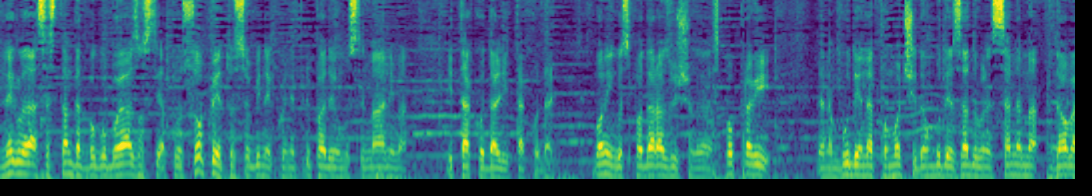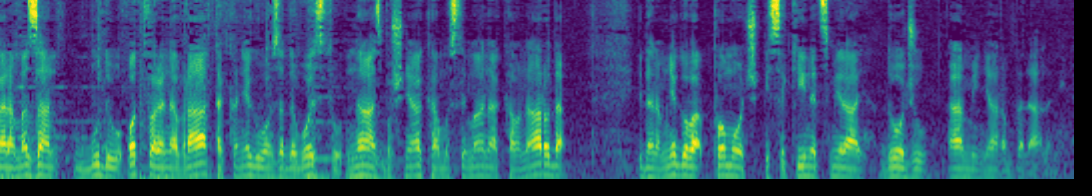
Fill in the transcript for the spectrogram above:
ne gleda se standard bogobojaznosti, a to su opet osobine koje ne pripadaju muslimanima i tako dalje i tako dalje. Molim gospodara uzvišenog da nas popravi, da nam bude na pomoći, da on bude zadovoljen sa nama, da ovaj Ramazan budu otvorena vrata ka njegovom zadovoljstvu nas, bošnjaka, muslimana kao naroda, i da nam njegova pomoć i sekinec miraj dođu. Amin, ja rabbel alemin.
